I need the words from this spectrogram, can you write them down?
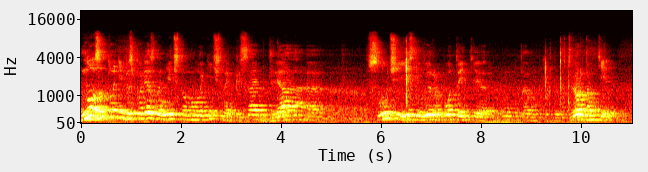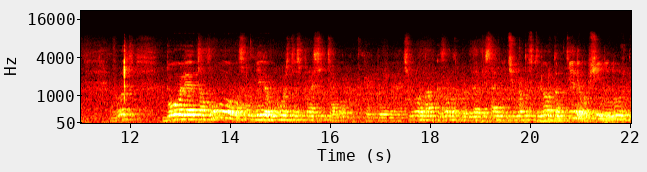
Но зато не бесполезно нечто аналогичное писать для э, в случае, если вы работаете ну, там, как бы в твердом теле. Более того, на самом деле вы можете спросить, а вот как бы, чего нам, казалось бы, для описания чего-то в твердом теле вообще не нужно,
